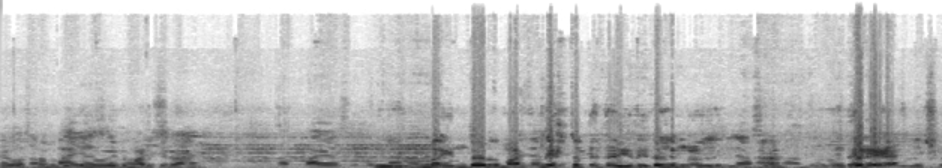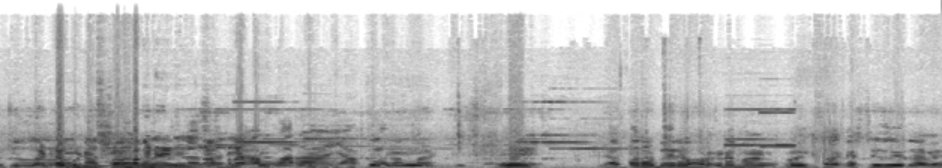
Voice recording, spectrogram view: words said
ದೇವಸ್ಥಾನದ ಇದು ಮಾಡ್ತೀರಾ? ನಿಮ್ಮ ಹಿಂದೋರ್ದು ಮಾಡ್ಕೊಂಡು ಎಷ್ಟು ಇದಲ್ಲಿ? ಬೇರೆ ಶ್ರಮಗನೇ ಏ ವ್ಯಾಪಾರ ಬೇರೆ ಹೊರಗಡೆ ಮಾಡ್ಕೊಳ್ಳಿಕ್ಕೆ ಸಾಕಷ್ಟು ಇದು ಇದಾವೆ.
